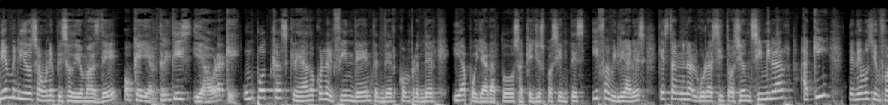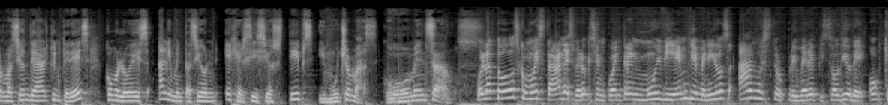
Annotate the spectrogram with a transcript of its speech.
Bienvenidos a un episodio más de OK Artritis y ahora qué, un podcast creado con el fin de entender, comprender y apoyar a todos aquellos pacientes y familiares que están en alguna situación similar. Aquí tenemos información de alto interés como lo es alimentación, ejercicios, tips y mucho más. Comenzamos. Hola a todos, ¿cómo están? Espero que se encuentren muy bien. Bienvenidos a nuestro primer episodio de OK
